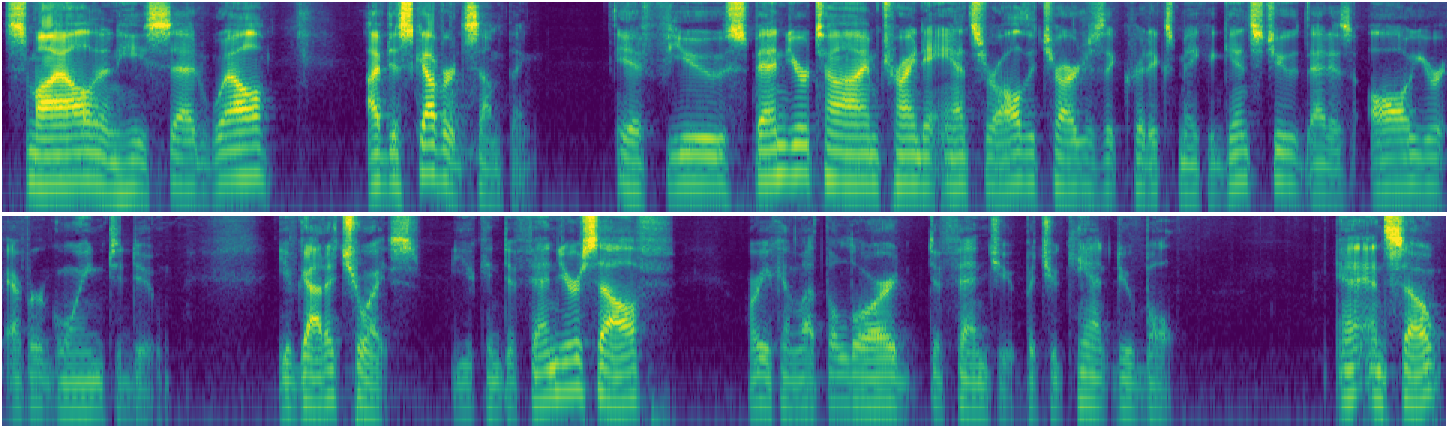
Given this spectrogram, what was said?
smiled and he said, Well, I've discovered something. If you spend your time trying to answer all the charges that critics make against you, that is all you're ever going to do you've got a choice. You can defend yourself or you can let the Lord defend you, but you can't do both. And, and so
